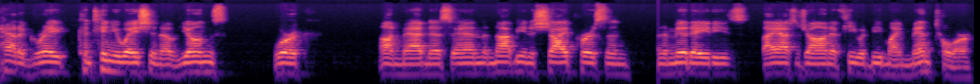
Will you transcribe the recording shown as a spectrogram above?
had a great continuation of Jung's work on madness and not being a shy person in the mid 80s. I asked John if he would be my mentor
